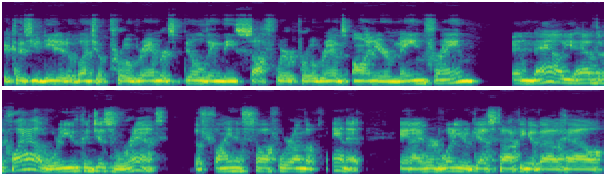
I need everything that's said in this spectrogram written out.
because you needed a bunch of programmers building these software programs on your mainframe. And now you have the cloud where you can just rent the finest software on the planet. And I heard one of your guests talking about how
